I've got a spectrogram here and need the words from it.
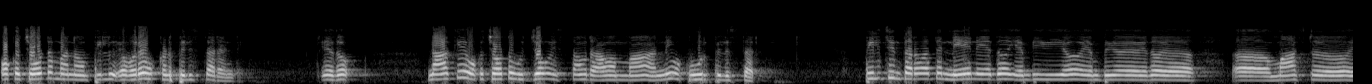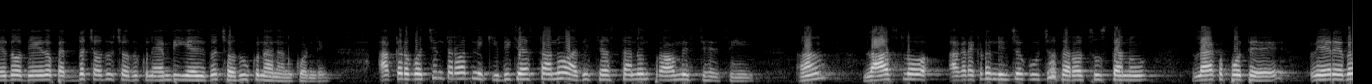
ఒక చోట మనం పిలు ఎవరో ఒకళ్ళు పిలుస్తారండి. ఏదో నాకే ఒక చోట ఉద్యోగం ఇస్తాం రావమ్మా అని ఒక ఊరు పిలుస్తారు. పిలిచిన తర్వాత నేనేదో ఎంబీవీఓ ఎంబీఓ ఏదో మాస్టర్ ఏదో ఏదో పెద్ద చదువు చదువుకున్నా ఎంబీఏ ఏదో చదువుకున్నాను అనుకోండి. అక్కడికి వచ్చిన తర్వాత నీకు ఇది చేస్తాను అది చేస్తాను అని ప్రామిస్ చేసి లాస్ట్లో అక్కడెక్కడ నించో కూర్చో తర్వాత చూస్తాను. లేకపోతే వేరేదో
